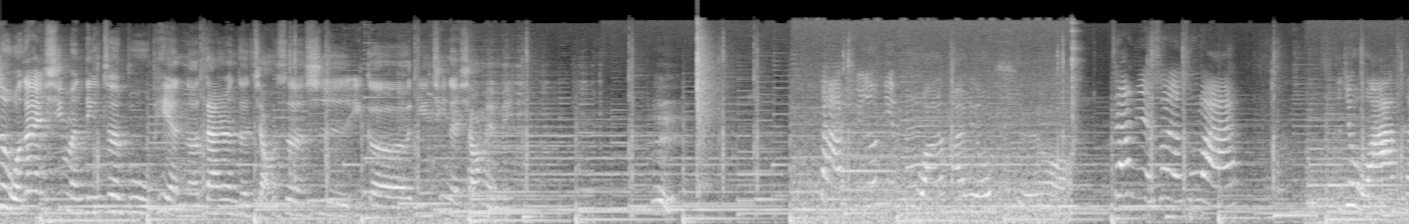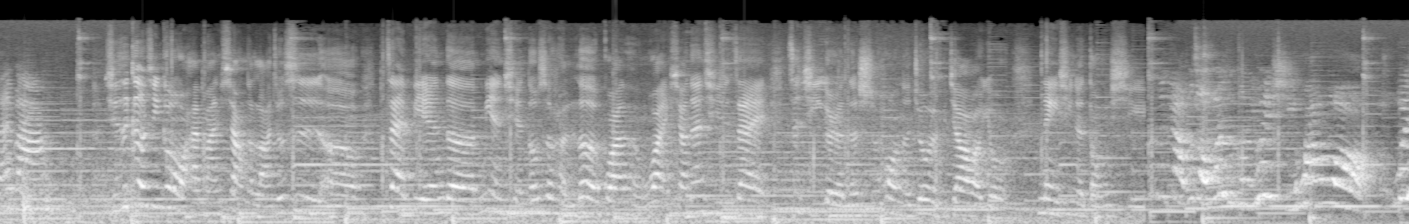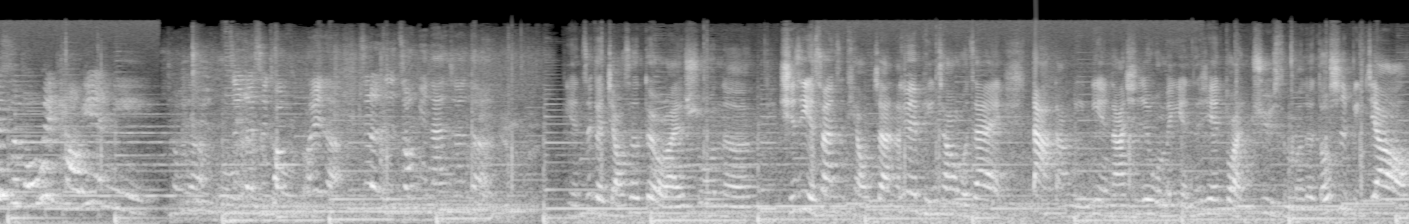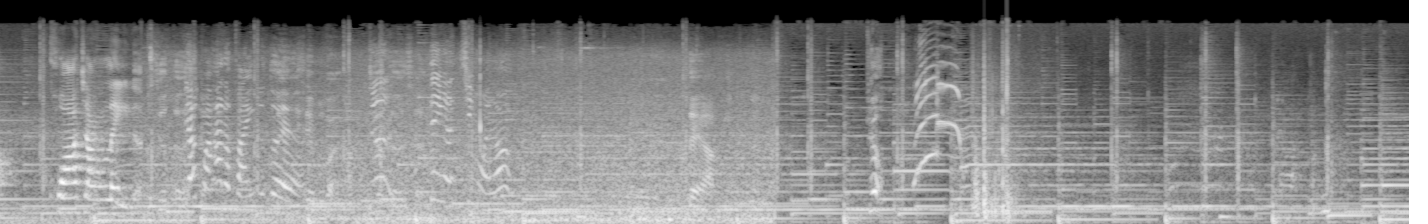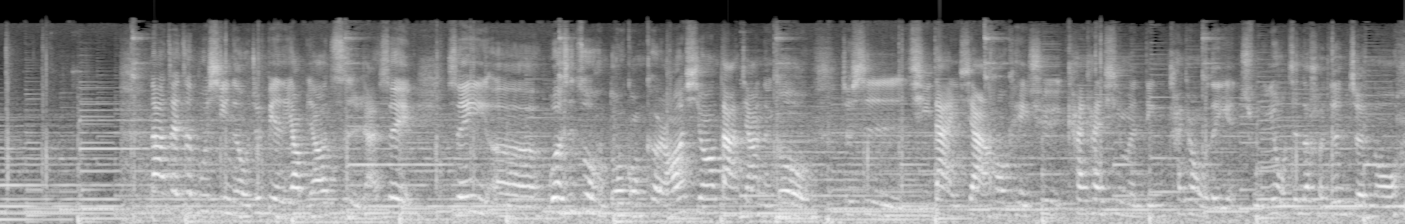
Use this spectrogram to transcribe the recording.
就是我在《西门町》这部片呢，担任的角色是一个年轻的小妹妹。大学都念不完还留学哦，这样你也算得出来？那就我啊，来吧。其实个性跟我还蛮像的啦，就是呃，在别人的面前都是很乐观、很外向，但其实在自己一个人的时候呢，就会比较有内心的东西。搞不懂为什么你会喜中年男生的。演这个角色对我来说呢，其实也算是挑战了，因为平常我在大档里面啊，其实我们演这些短剧什么的都是比较夸张类的。不要管他的反应就对了。先不管他，就是那个进来然后对啊。跳。那在这部戏呢，我就变得要比较自然，所以，所以呃，我也是做很多功课，然后希望大家能够就是期待一下，然后可以去看看西门町，看看我的演出，因为我真的很认真哦。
